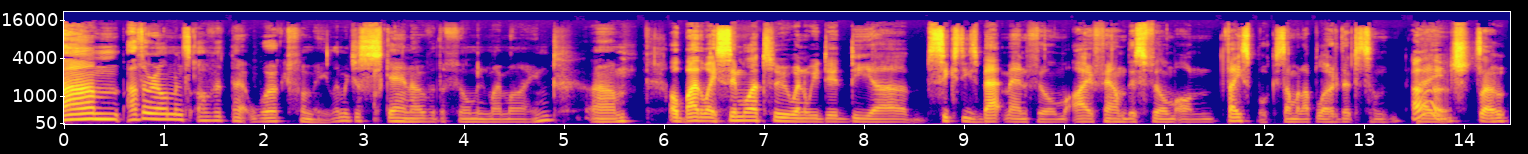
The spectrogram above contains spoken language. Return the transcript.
Um, other elements of it that worked for me. Let me just scan over the film in my mind. Um, oh, by the way, similar to when we did the uh, 60s Batman film, I found this film on Facebook. Someone uploaded it to some Oh. page. So,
